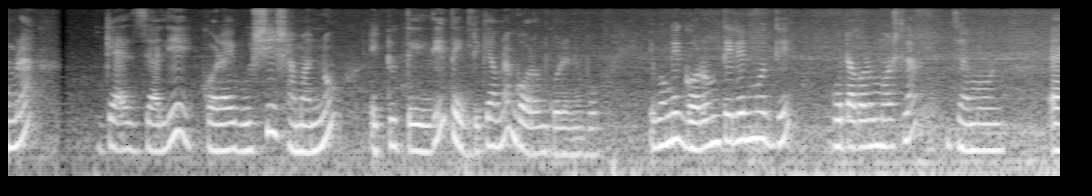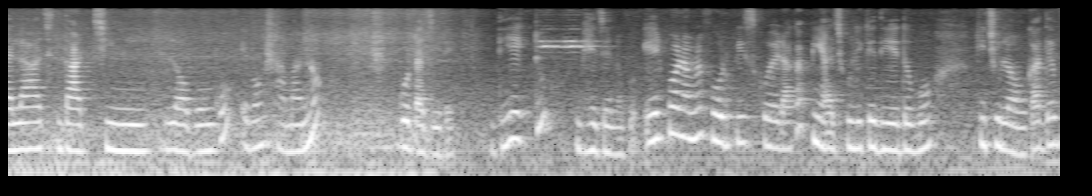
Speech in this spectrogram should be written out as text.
আমরা গ্যাস জ্বালিয়ে কড়াই বসিয়ে সামান্য একটু তেল দিয়ে তেলটিকে আমরা গরম করে নেব। এবং এই গরম তেলের মধ্যে গোটা গরম মশলা, যেমন এলাচ, দারচিনি, লবঙ্গ এবং সামান্য গোটা জিরে দিয়ে একটু ভেজে নেব। এরপর আমরা ফোর পিস করে রাখা পেঁয়াজগুলিকে দিয়ে দেবো, কিছু লঙ্কা দেব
